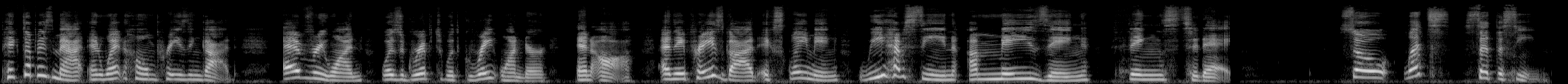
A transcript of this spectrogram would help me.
picked up his mat, and went home praising God. Everyone was gripped with great wonder and awe, and they praised God, exclaiming, We have seen amazing things today. So let's set the scene,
